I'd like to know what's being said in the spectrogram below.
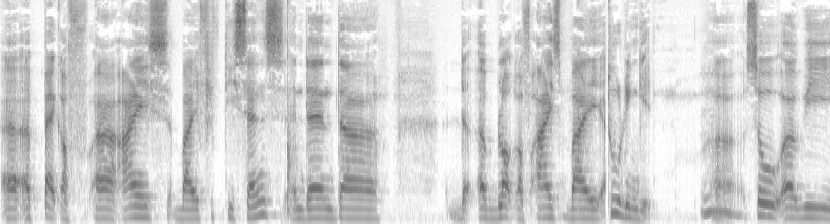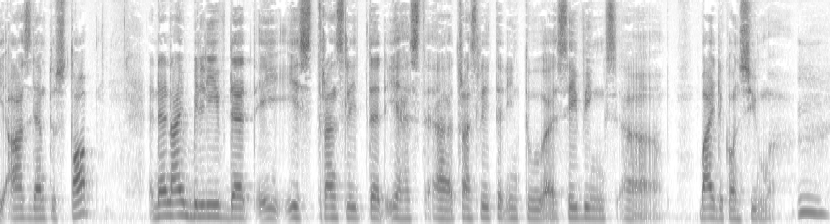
uh, a pack of uh, ice by 50 cents and then the, the, a block of ice by 2 ringgit. Uh, so uh, we asked them to stop. And then I believe that it is translated, it has uh, translated into uh, savings uh, by the consumer mm.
